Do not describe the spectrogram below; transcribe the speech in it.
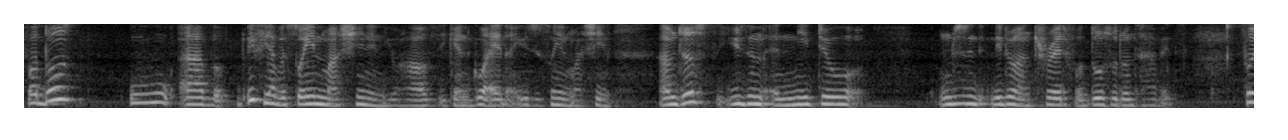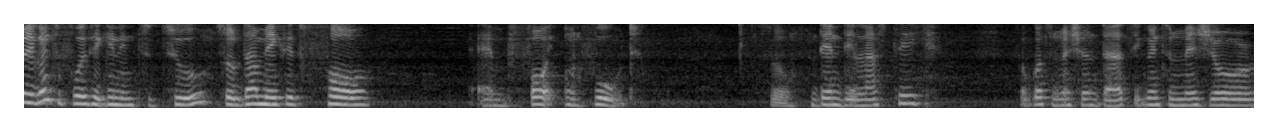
For those who have if you have a sewing machine in your house you can go ahead and use your sewing machine I'm just using a needle I'm using needle and thread for those who don't have it. So you're going to fold it again into two so that makes it four um four unfold so then the elastic forgot to mention that you're going to measure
